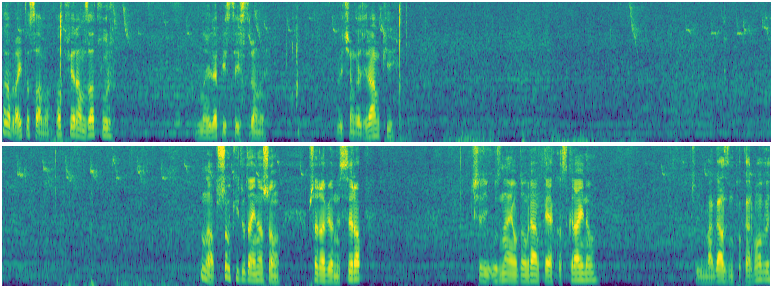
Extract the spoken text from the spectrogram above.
Dobra i to samo. Otwieram zatwór. Najlepiej z tej strony wyciągać ramki. No, pszczółki tutaj noszą przerobiony syrop, czyli uznają tą ramkę jako skrajną, czyli magazyn pokarmowy.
